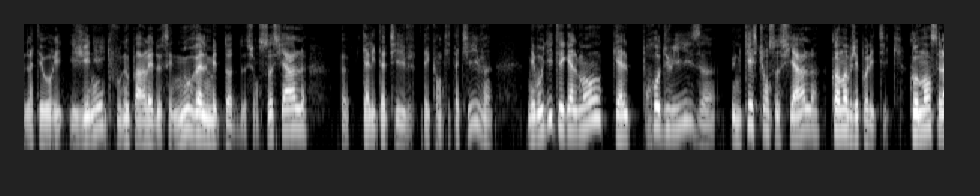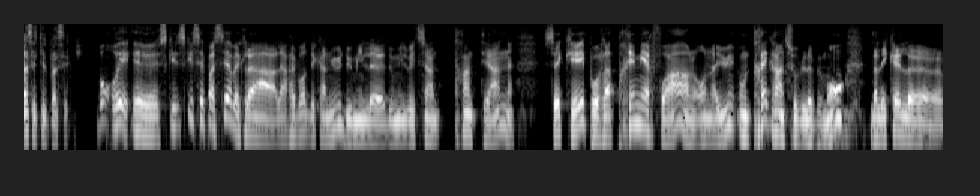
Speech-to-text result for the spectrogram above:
la théorie hygiénique, vous nous parlez de ces nouvelles méthodes de sciences sociales, euh, qualitatives et quantitatives, mais vous dites également qu'elles produisent une question sociale comme objet politique. Comment cela s'est-il passé? Bon, oui, euh, ce qui, s'est passé avec la, la révolte des canuts de, 1000, de 1831, c'est que pour la première fois, on a eu un très grand soulèvement dans lequel euh,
